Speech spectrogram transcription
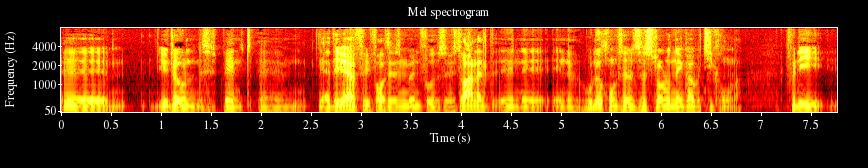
øh, you don't spend, øh, ja, det er i hvert fald i forhold til en møntfod, så hvis du har en, en, en 100 kroner så slår du den ikke op i 10 kroner. Fordi,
